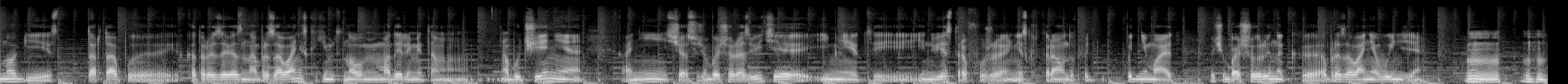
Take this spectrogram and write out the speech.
Многие стартапы, которые завязаны на образовании с какими-то новыми моделями там, обучения, они сейчас очень большое развитие имеют, и инвесторов уже несколько раундов поднимают. Очень большой рынок образования в Индии. Mm-hmm.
